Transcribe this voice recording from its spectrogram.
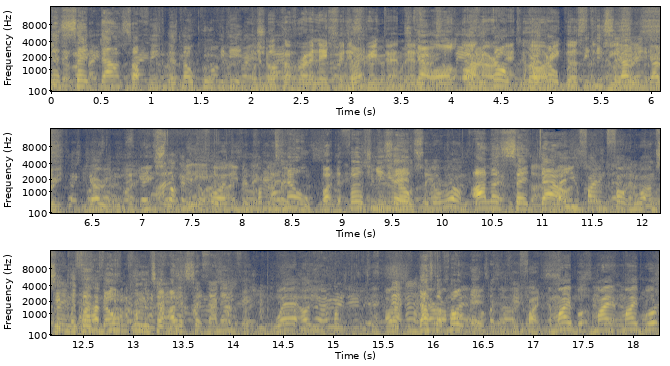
Allah sent down something, there's no proof he did. In the book of Revelation is written that all there's honor no- and there's no glory proof goes to Jesus. Gary, Gary, Gary, you stopped me before I even commented. No, but the first thing you mean you know, said, so you're wrong. Allah sent Where are you finding fault in what I'm saying? because there's no proof that? Allah sent down anything. Where are you? Com- All right, That's the fault Jeremiah- then. Okay, fine. In my book, my, my book,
